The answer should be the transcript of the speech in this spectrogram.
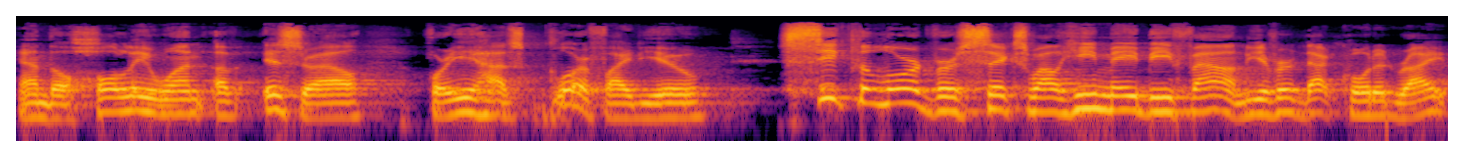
and the Holy One of Israel for he has glorified you. Seek the Lord, verse 6, while he may be found. You've heard that quoted, right?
